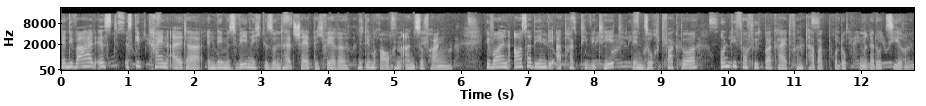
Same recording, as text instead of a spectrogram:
Denn die Wahrheit ist, es gibt kein Alter, in dem es wenig gesundheitsschädlich wäre, mit dem Rauchen anzufangen. Wir wollen außerdem die Attraktivität, den Suchtfaktor und die Verfügbarkeit von Tabakprodukten reduzieren,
